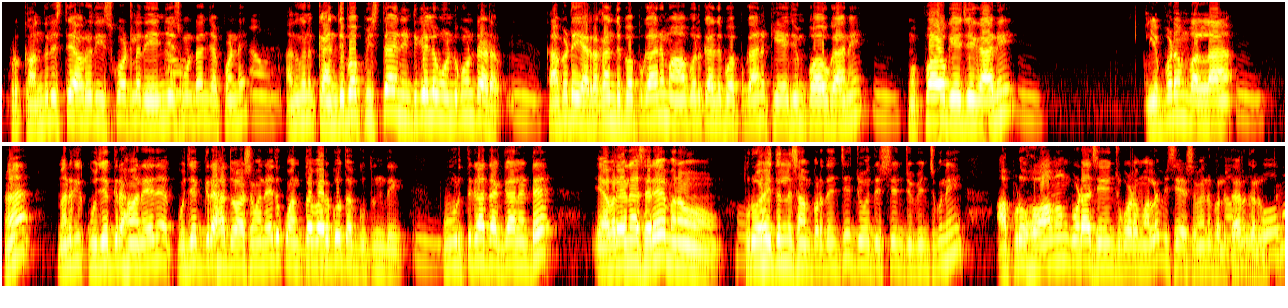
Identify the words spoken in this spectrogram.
ఇప్పుడు కందులు ఇస్తే ఎవరు తీసుకోవట్లేదు ఏం చేసుకుంటాం చెప్పండి. అందుకని కందిపప్పు ఇస్తే ఆయన ఇంటికి వెళ్ళి వండుకుంటాడు. కాబట్టి ఎర్ర కందిపప్పు కానీ మామూలు కందిపప్పు కానీ కేజీ పావు కానీ ముప్పావు కేజీ కానీ ఇవ్వడం వల్ల మనకి కుజగ్రహం అనేది కుజగ్రహ దోషం అనేది కొంతవరకు తగ్గుతుంది. పూర్తిగా తగ్గాలంటే ఎవరైనా సరే మనం పురోహితుల్ని సంప్రదించి జ్యోతిష్యం చూపించుకుని అప్పుడు హోమం కూడా చేయించుకోవడం వల్ల విశేషమైన ఫలితాలు కలుగుతాయి.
